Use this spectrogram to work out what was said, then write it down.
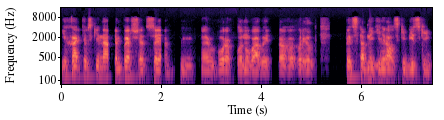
І Харківський напрям. Перше, це е, ворог планував і проговорив представник генерал Скібіцький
